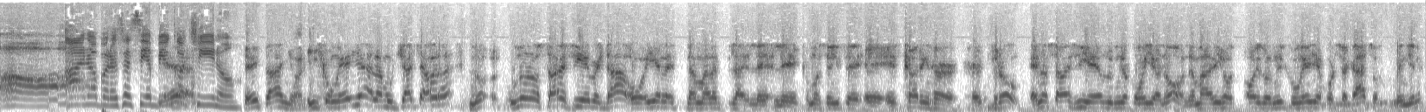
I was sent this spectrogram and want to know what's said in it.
Ah, no, pero ese sí es bien Yeah. cochino. Seis años. Y con ella, la muchacha ahora, no, uno no sabe si es verdad o ella le, nada más le, le- le- ¿cómo se dice? Eh, es cutting her, her throat. Él no sabe si ella durmió con ella o no. Nada más dijo, hoy dormir con ella por si acaso. ¿Me entiendes?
